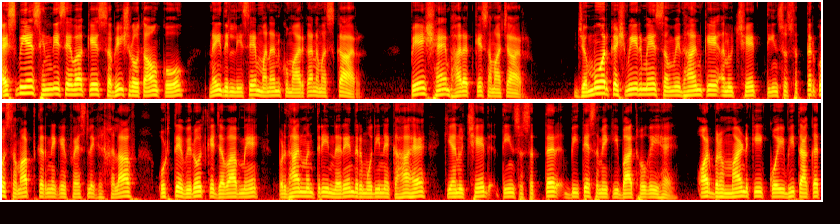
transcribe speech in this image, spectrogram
एसबीएस हिंदी सेवा के सभी श्रोताओं को नई दिल्ली से मनन कुमार का नमस्कार। पेश हैं भारत के समाचार। जम्मू और कश्मीर में संविधान के अनुच्छेद 370 को समाप्त करने के फैसले के खिलाफ उठते विरोध के जवाब में प्रधानमंत्री नरेंद्र मोदी ने कहा है कि अनुच्छेद 370 बीते समय की बात हो गई है और ब्रह्मांड की कोई भी ताकत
